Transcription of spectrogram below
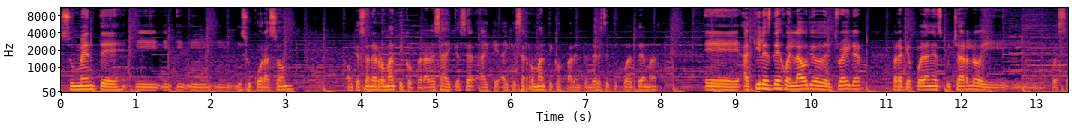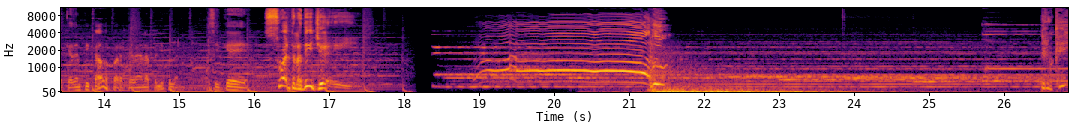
su mente y, su corazón. Aunque suene romántico, pero a veces hay que ser, hay que, hay que ser románticos para entender este tipo de temas. Eh, aquí les dejo el audio del trailer para que puedan escucharlo y, pues se queden picados para que vean la película. Así que, ¡suéltala DJ! ¿Pero qué?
